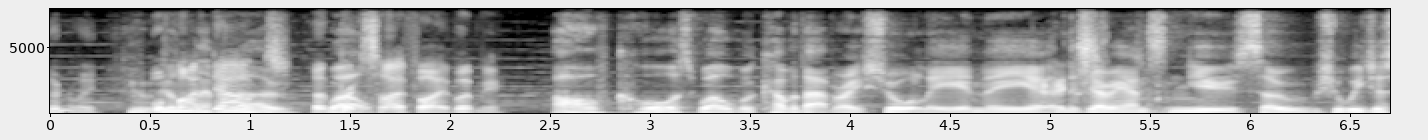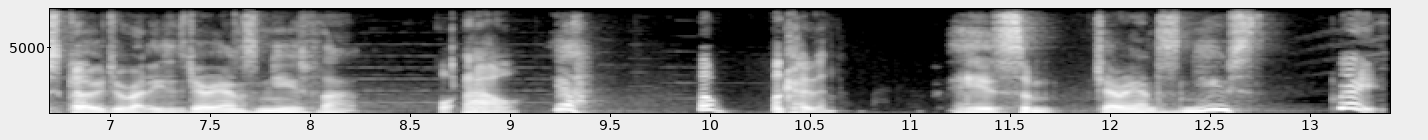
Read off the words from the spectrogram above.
Couldn't we? We'll, you'll find out know. at Well- Brit Sci-Fi, won't we? Oh, of course. Well, we'll cover that very shortly in the uh, in the Gerry. Anderson news. So, should we just go directly to the Gerry Anderson news for that? What now? Yeah. Oh, okay then. Here's some Gerry Anderson news. Great.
